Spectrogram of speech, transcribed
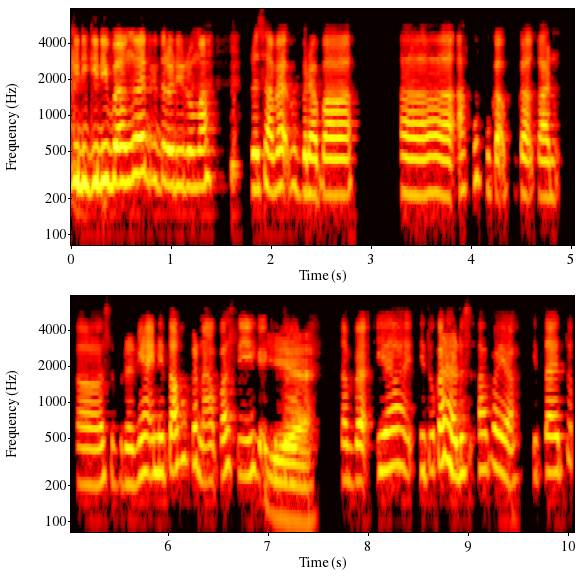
gini-gini banget gitu loh di rumah. Terus sampai beberapa eh, aku buka-buka kan eh, sebenarnya ini tuh aku kenapa sih? kayak gitu. Iya. Sampai ya itu kan harus apa ya kita itu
